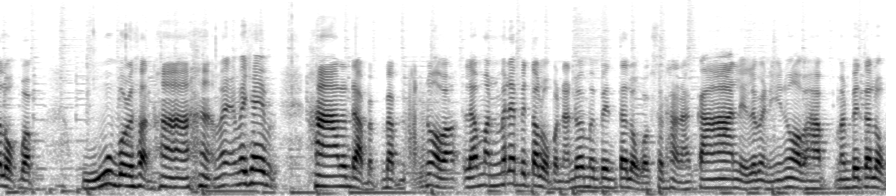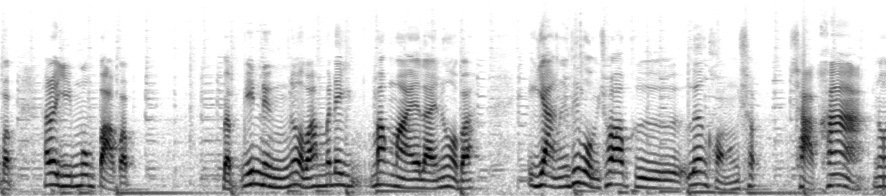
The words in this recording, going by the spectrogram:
ตลกแบบโอ้บริษัทฮาไม่ไม่ใช่ฮาระดับแบบแบบนั้นเนอะแล้วมันไม่ได้เป็นตลกแบบนั้นด้วยมันเป็นตลกแบบสถานการณ์หรืออะไรแบบนี้เนอะวะครับมันเป็นตลกแบบถ้าเรายิ้มมุมปากแบบแบบนิดนึงเนอะวะไม่ได้มากมายอะไรเนอะวะอีกอย่างหนึ่งที่ผมชอบคือเรื่องของฉากฆ่าเนอ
